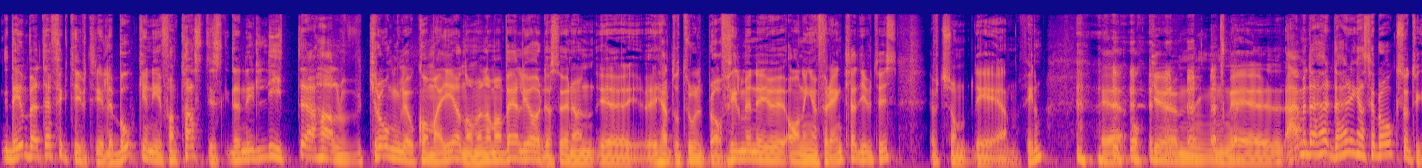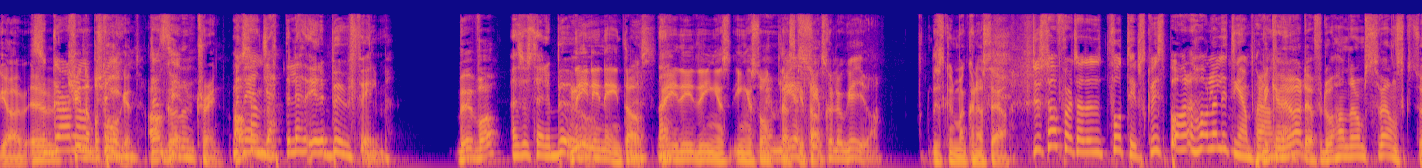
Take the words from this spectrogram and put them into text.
det är en väldigt effektiv thriller. Boken är fantastisk. Den är lite halvkrånglig att komma igenom men när man väl gör det så är den eh, helt otroligt bra. Filmen är ju aningen förenklad givetvis eftersom det är en film. Eh, och, eh, nej, men det, här, det här är ganska bra också tycker jag. Eh, Så Girl Kvinnan on på Train, tåget. Ja, Girl on Train. Men Ja. är, en jättelätt, är det bufilm? Vad? Alltså så är det bu? Nej, nej, nej, inte alls. Nej, det, är- det är inget, inget sånt läskigt alls. psykologi va? Det skulle man kunna säga. Du sa förut att du hade två tips. Ska vi hålla lite grann på Vi det kan andra? göra det, för då handlar det om svenskt. Så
